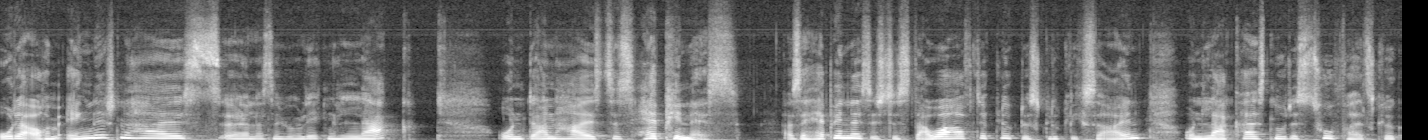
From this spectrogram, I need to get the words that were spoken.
Oder auch im Englischen heißt, äh, lass mich überlegen, luck und dann heißt es happiness. Also Happiness ist das dauerhafte Glück, das Glücklichsein und Luck heißt nur das Zufallsglück.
